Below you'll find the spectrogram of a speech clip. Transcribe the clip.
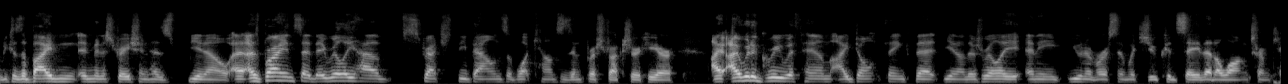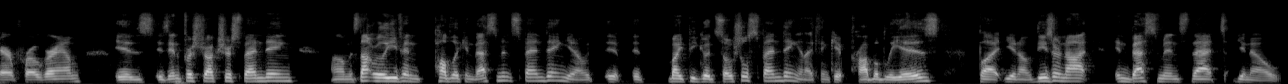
because the Biden administration has, you know, as Brian said, they really have stretched the bounds of what counts as infrastructure here. I, I, would agree with him. I don't think that, you know, there's really any universe in which you could say that a long-term care program is is infrastructure spending. Um, it's not really even public investment spending. You know, it, it might be good social spending, and I think it probably is. But you know, these are not investments that you know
